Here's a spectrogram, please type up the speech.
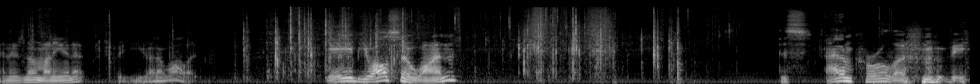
And there's no money in it, but you got a wallet. Gabe, you also won this Adam Carolla movie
